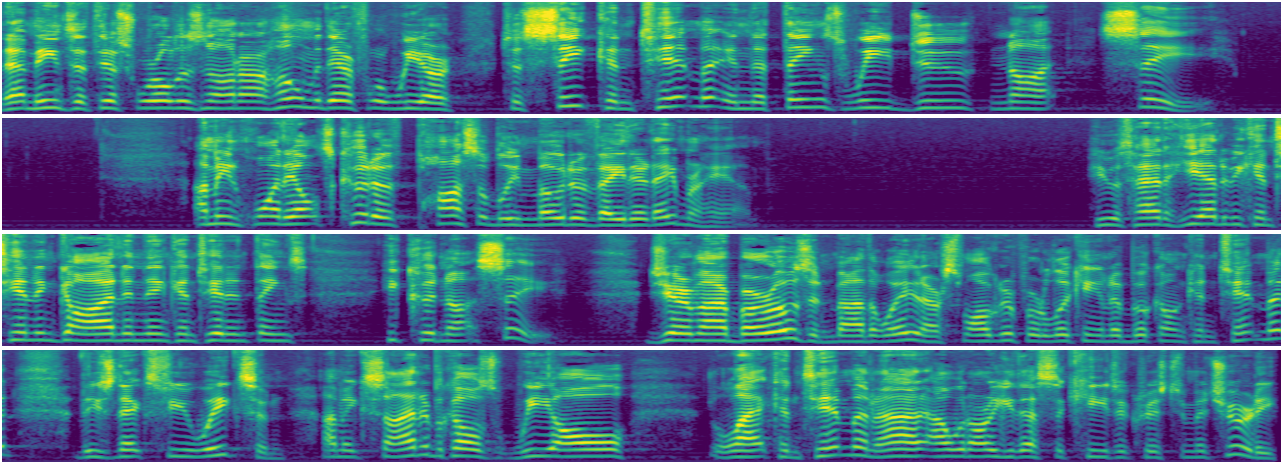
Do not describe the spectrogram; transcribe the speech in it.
That means that this world is not our home, and therefore we are to seek contentment in the things we do not see. I mean, what else could have possibly motivated Abraham? He, was, had, he had to be content in God and then content in things he could not see. Jeremiah Burroughs, and by the way, in our small group, we're looking at a book on contentment these next few weeks, and I'm excited because we all lack contentment. I, I would argue that's the key to Christian maturity.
